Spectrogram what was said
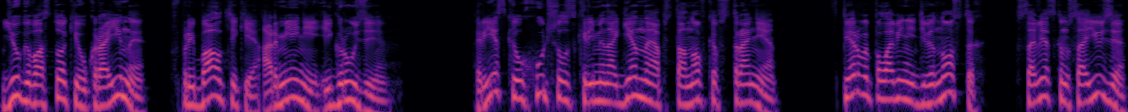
юго-востоке Украины, в Прибалтике, Армении и Грузии. Резко ухудшилась криминогенная обстановка в стране. В первой половине 90-х в Советском Союзе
